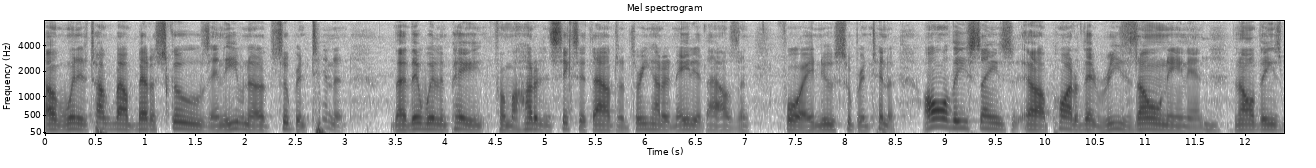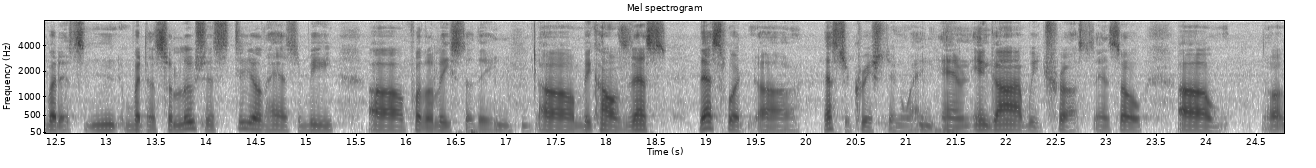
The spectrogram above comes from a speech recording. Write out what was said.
uh, when they talk about better schools and even a superintendent, that they're willing to pay from 160,000 to 380,000 for a new superintendent. All these things are part of that rezoning and, and all things, but it's but the solution still has to be uh, for the least of the, uh, because that's that's what uh, that's the Christian way, and in God we trust, and so. Uh, uh,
